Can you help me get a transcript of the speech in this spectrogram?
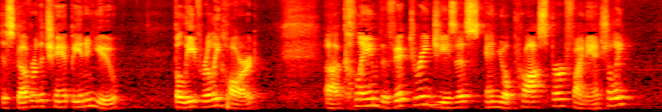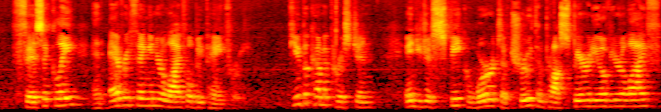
Discover the champion in you, believe really hard, uh, claim the victory in Jesus, and you'll prosper financially, physically, and everything in your life will be pain free. If you become a Christian, and you just speak words of truth and prosperity over your life,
